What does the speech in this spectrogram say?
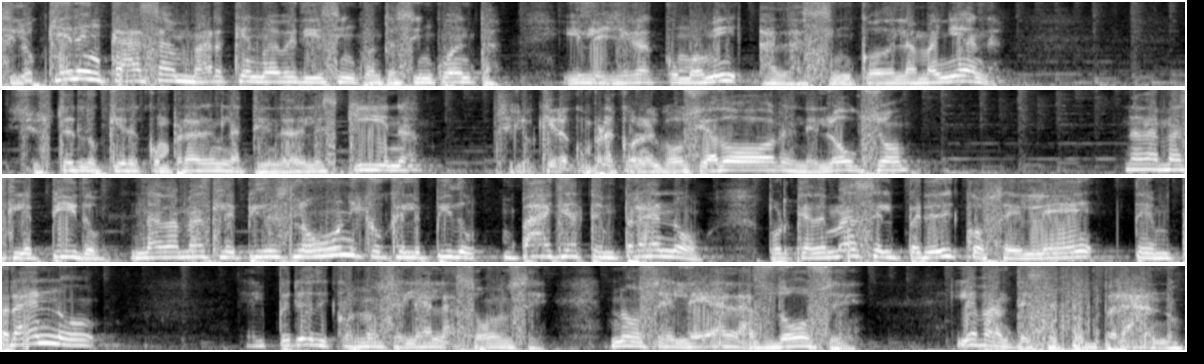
Si lo quiere en casa, marque 9, 10, 50, 50. Y le llega como a mí a las 5 de la mañana. Si usted lo quiere comprar en la tienda de la esquina, si lo quiere comprar con el boceador, en el Oxxo, Nada más le pido, nada más le pido, es lo único que le pido. Vaya temprano, porque además el periódico se lee temprano. El periódico no se lee a las 11, no se lee a las 12. Levántese temprano,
